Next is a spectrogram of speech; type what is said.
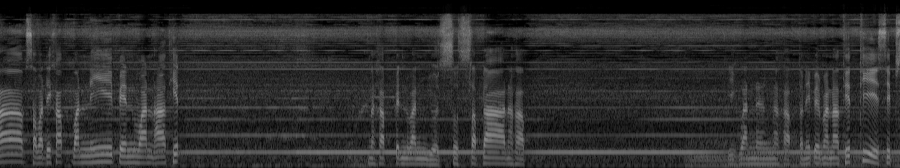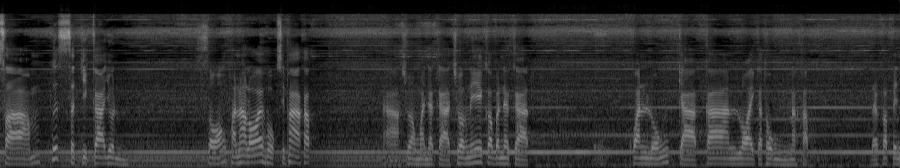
รับสวัสดีครับวันนี้เป็นวันอาทิตย์นะครับเป็นวันหยุดสุดสัปดาห์นะครับ อีกวันหนึ่งนะครับ ตอนนี้เป็นวันอาทิตย์ที่ 13 พฤศจิกายน 2565 ครับช่วงบรรยากาศช่วงนี้ก็บรรยากาศ ควันหลงจากการลอยกระทงนะครับ แล้วก็เป็น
